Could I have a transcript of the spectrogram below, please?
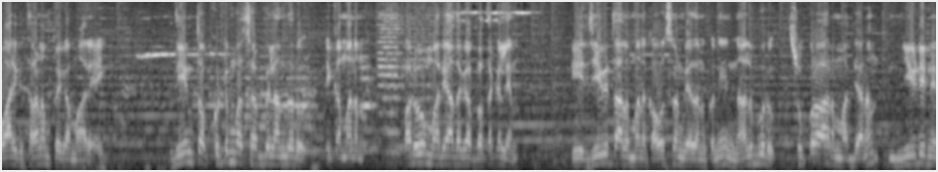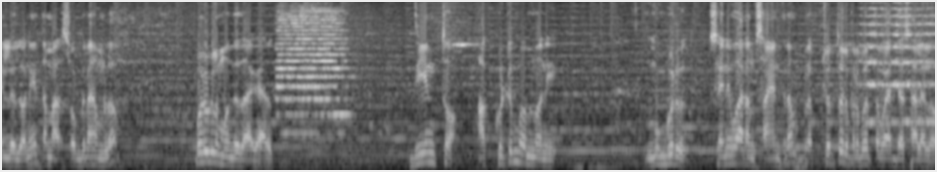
వారికి తలనొప్పిగా మారాయి. దీంతో కుటుంబ సభ్యులందరూ ఇక మనం పరువు మర్యాదగా బ్రతకలేం. ఈ జీవితాలు మనకు అవసరం లేదనుకుని నలుగురు శుక్రవారం మధ్యాహ్నం నీడి నెల్లులోని తమ స్వగ్రహంలో పురుగుల మందు తాగారు. దీంతో ఆ కుటుంబంలోని ముగ్గురు శనివారం సాయంత్రం చిత్తూరు ప్రభుత్వ వైద్యశాలలో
